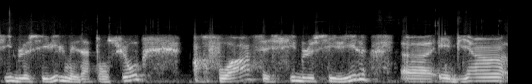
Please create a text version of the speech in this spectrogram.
cibles civiles, mais attention, parfois ces cibles civiles, euh, eh bien,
